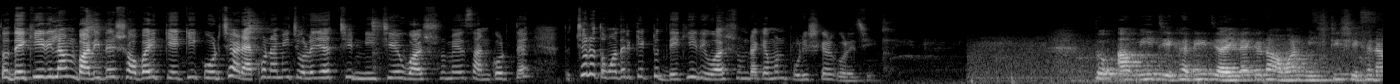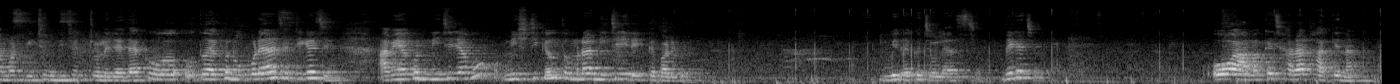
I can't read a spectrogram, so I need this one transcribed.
তো দেখিয়ে দিলাম বাড়িতে সবাই কে কী করছে, আর এখন আমি চলে যাচ্ছি নিচে ওয়াশরুমে স্নান করতে। তো চলো তোমাদেরকে একটু দেখিয়ে দিই ওয়াশরুমটা কেমন পরিষ্কার করেছি। তো আমি যেখানেই যাই না কেন, আমার মিষ্টি সেখানে আমার পিছন পিছন চলে যায়। দেখো, ও- তো এখন ওপরে আছে, ঠিক আছে? আমি এখন নিচে যাব, মিষ্টিকেও তোমরা নিচেই দেখতে পারবে। দেখো, চলে আসছে। দেখেছ? ও আমাকে ছাড়া থাকে না।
